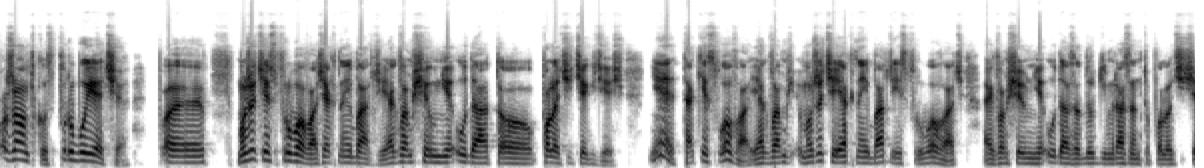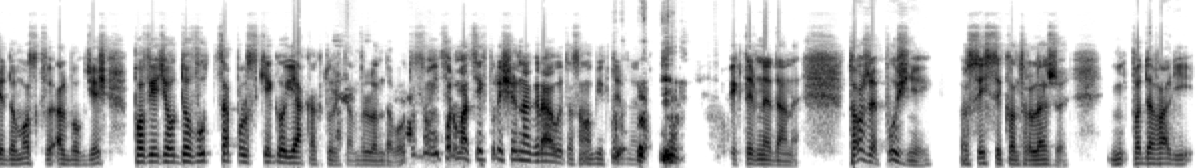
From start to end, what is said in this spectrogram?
porządku, spróbujecie. E, możecie spróbować jak najbardziej. Jak wam się nie uda, to polecicie gdzieś. Nie, takie słowa. Jak wam, możecie jak najbardziej spróbować, a jak wam się nie uda za drugim razem, to polecicie do Moskwy albo gdzieś, powiedział dowódca polskiego jaka, który tam wylądował. To są informacje, które się nagrały, to są obiektywne, obiektywne dane. To, że później rosyjscy kontrolerzy podawali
